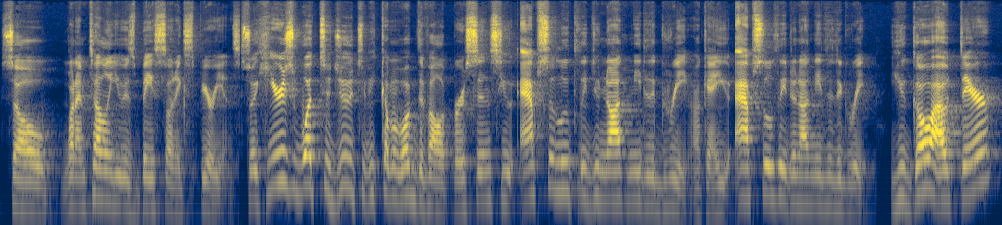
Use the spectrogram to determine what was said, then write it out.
So what I'm telling you is based on experience. So here's what to do to become a web developer since you absolutely do not need a degree, okay? You absolutely do not need a degree. You go out there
